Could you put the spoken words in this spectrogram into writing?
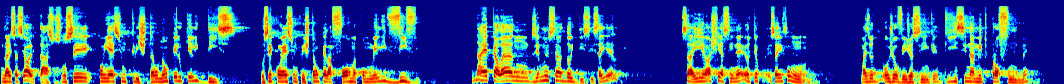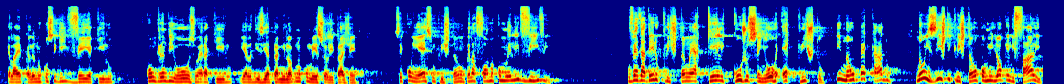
Ela disse assim: olha, Tassos, você conhece um cristão não pelo que ele diz, você conhece um cristão pela forma como ele vive. Na época lá, não dizia, mas isso é uma doidice, isso aí é... Isso aí eu achei assim, né? Eu tenho, isso aí foi um. Mas eu, hoje eu vejo assim, que, que ensinamento profundo, né? Naquela época eu não consegui ver aquilo, quão grandioso era aquilo. E ela dizia para mim logo no começo ali para a gente: Você conhece um cristão pela forma como ele vive. O verdadeiro cristão é aquele cujo Senhor é Cristo e não o pecado. Não existe cristão, por melhor que ele fale,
